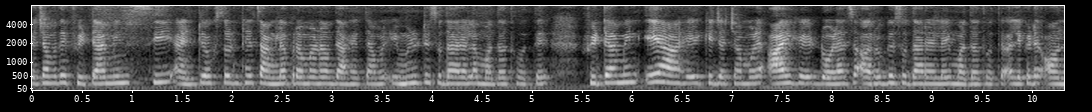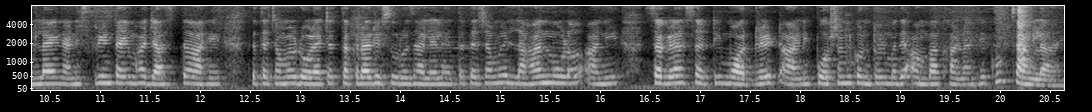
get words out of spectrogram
याच्यामध्ये व्हिटॅमिन सी अँटीऑक्सिडंट हे चांगल्या प्रमाणामध्ये आहे. त्यामुळे इम्युनिटी सुधारायला मदत होते. व्हिटॅमिन ए आहे की ज्याच्यामुळे आय हे डोळ्याचं आरोग्य सुधारायलाही मदत होते. अलीकडे ऑनलाईन आणि स्क्रीन टाईम हा जास्त आहे तर त्याच्यामुळे डोळ्याच्या तक्रारी सुरू झालेल्या आहेत. तर त्याच्यामुळे लहान मुलं आणि सगळ्यासाठी मॉडरेट आणि पोर्शन कंट्रोलमध्ये आंबा खाणं हे खूप चांगलं आहे.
